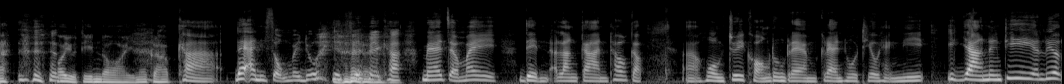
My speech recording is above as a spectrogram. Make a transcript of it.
นะ ก็อยู่ตีนดอยนะครับ ค่ะ ได้อานิสงส์ไปด้วยใช่ไหมคะ แม้จะไม่เด่นอลังการเท่ากับห่วงจุ้ยของโรงแรมแกรนด์โฮเทลแห่งนี้ อีกอย่างหนึ่งที่เลือก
